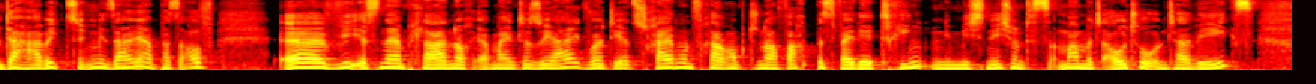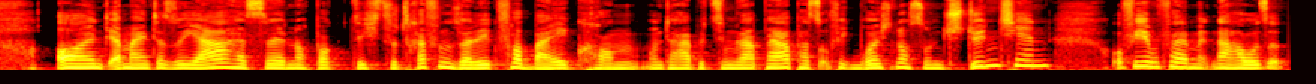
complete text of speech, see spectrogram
Und da habe ich zu ihm gesagt, ja, pass auf, äh, wie ist denn dein Plan noch? Er meinte so, ja, ich wollte jetzt schreiben und fragen, ob du noch wach bist, weil der trinkt nämlich nicht und ist immer mit Auto unterwegs. Und er meinte so, ja, hast du denn noch Bock, dich zu treffen? Soll ich vorbeikommen? Und da habe ich zu ihm gesagt, ja, pass auf, ich bräuchte noch so ein Stündchen, auf jeden Fall mit nach Hause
